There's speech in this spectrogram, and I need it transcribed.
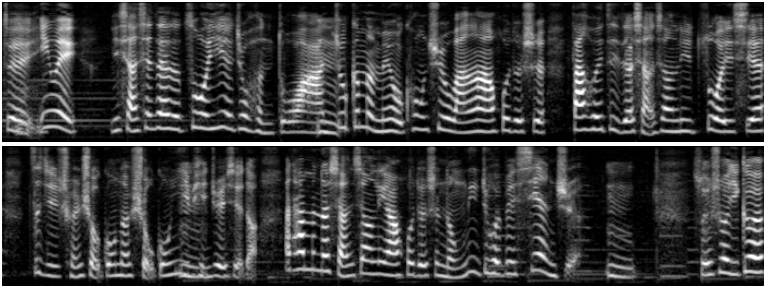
对，因为你想现在的作业就很多啊，就根本没有空去玩啊，或者是发挥自己的想象力，做一些自己纯手工的手工艺品这些的，那他们的想象力啊，或者是能力就会被限制。嗯。所以说，一个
